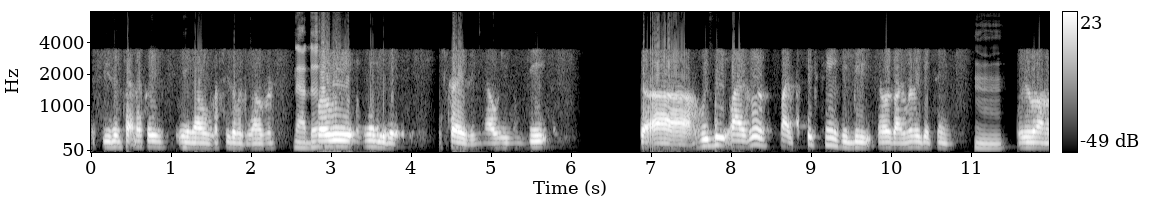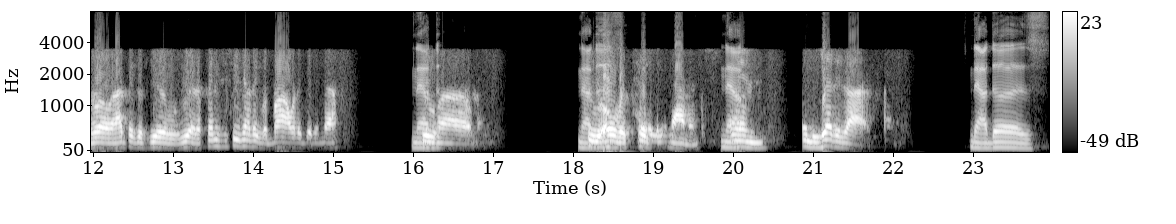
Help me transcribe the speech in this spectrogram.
the season technically, you know, the season was over. Now, do, But we ended it. It's crazy. You know, we beat the uh we beat like it was like six teams we beat. So it was like really good teams. hmm, We were on the roll. I think if we were, we were to finish the season, I think LeBron would have been enough now, to um now, to does, overtake Giannis now, in in the judges' eyes. now, does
